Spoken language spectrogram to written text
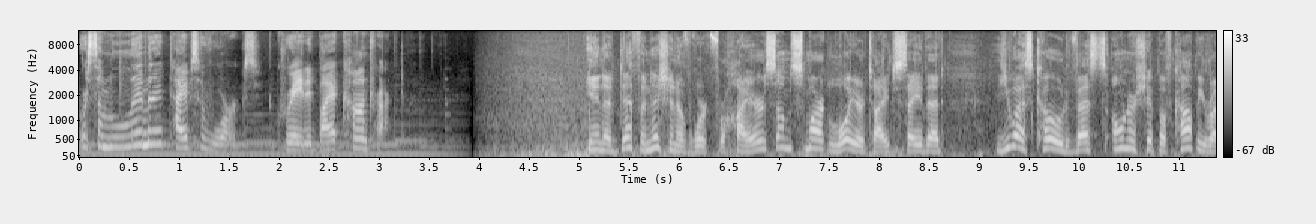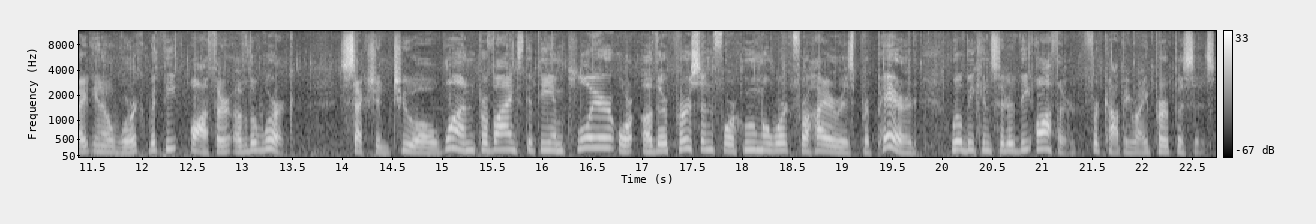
or some limited types of works created by a contractor. In a definition of work for hire, some smart lawyer types say that U.S. Code vests ownership of copyright in a work with the author of the work. Section 201 provides that the employer or other person for whom a work for hire is prepared will be considered the author for copyright purposes.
